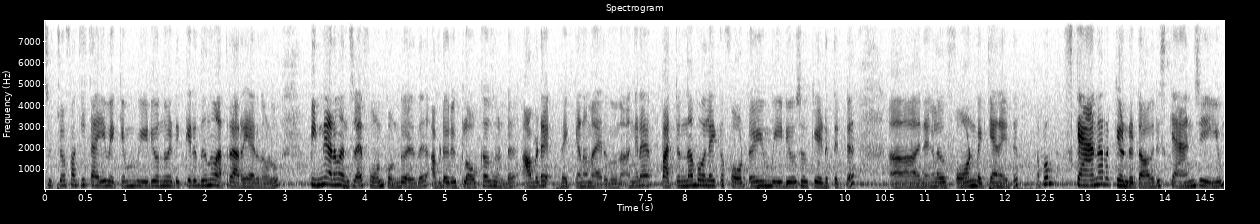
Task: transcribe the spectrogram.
സ്വിച്ച് ഓഫ് ആക്കി കൈ വെക്കുമ്പോൾ വീഡിയോ ഒന്നും എടുക്കരുത് എന്ന് മാത്രമേ അറിയായിരുന്നുള്ളൂ. പിന്നെയാണ് മനസ്സിലായത് ഫോൺ കൊണ്ടുവരുത്. അവിടെ ഒരു ക്ലോക്ക് ഹൗസ് ഉണ്ട്. അവിടെ വെക്കണമായിരുന്നു എന്ന്. അങ്ങനെ പറ്റുന്ന പോലെയൊക്കെ ഫോട്ടോയും വീഡിയോസും ഒക്കെ എടുത്തിട്ട് ഞങ്ങൾ ഫോൺ വെക്കാനായിട്ട്. അപ്പം സ്കാനറൊക്കെ ഉണ്ട് കേട്ടോ. അവർ സ്കാൻ ചെയ്യും.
